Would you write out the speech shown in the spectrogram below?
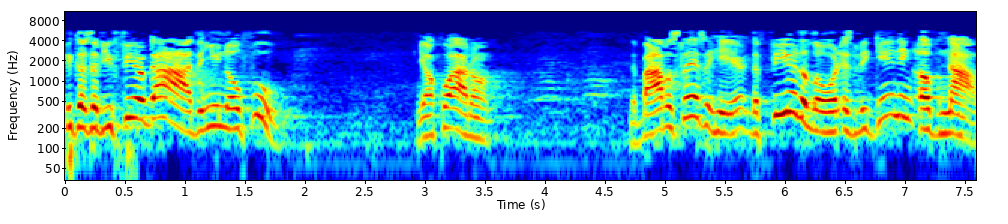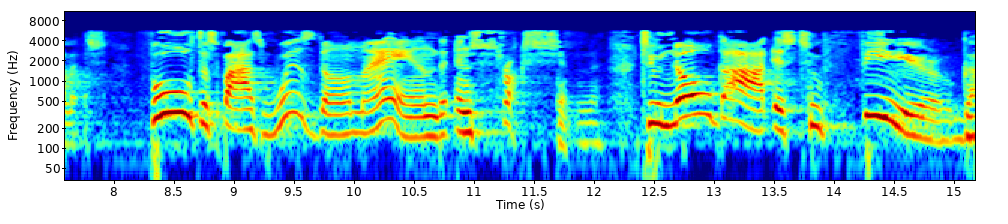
Because if you fear God, then you know fool. Y'all quiet on. The Bible says it here. The fear of the Lord is the beginning of knowledge. Fools despise wisdom and instruction. To know God is to fear God.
